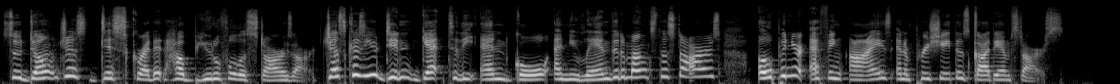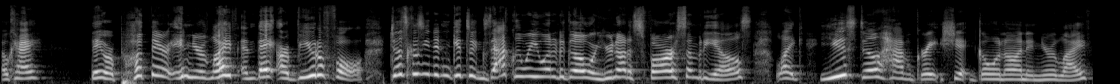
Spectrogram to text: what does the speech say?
so don't just discredit how beautiful the stars are. Just because you didn't get to the end goal and you landed amongst the stars, open your effing eyes and appreciate those goddamn stars. Okay? They were put there in your life and they are beautiful. Just because you didn't get to exactly where you wanted to go or you're not as far as somebody else, like you still have great shit going on in your life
